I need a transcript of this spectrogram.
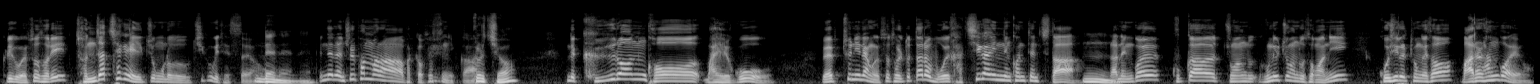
그리고 웹소설이 전자책의 일종으로 취급이 됐어요. 네, 네, 네. 옛날에는 출판 만화밖에 없었으니까. 그렇죠. 근데 그런 거 말고 웹툰이랑 웹소설도 따로 모을 가치가 있는 컨텐츠다라는 음. 걸 국가중앙 국립중앙도서관이 고시를 통해서 말을 한 거예요.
